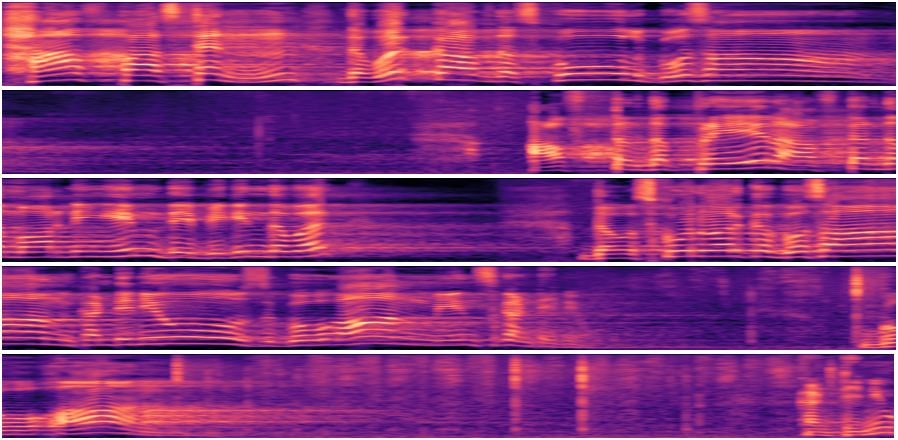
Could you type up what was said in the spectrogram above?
Half past 10 the work of the school goes on. After the prayer after the morning hymn they begin the work the school work goes on continues go on means continue go on continue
